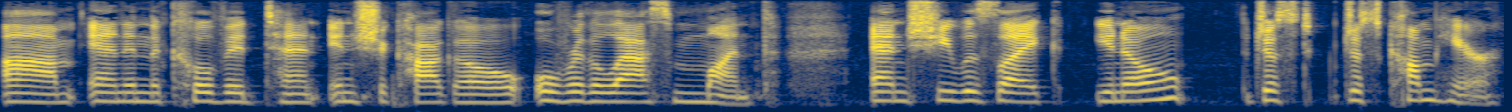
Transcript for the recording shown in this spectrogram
um, and in the COVID tent in Chicago over the last month. And she was like, you know, just just come here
